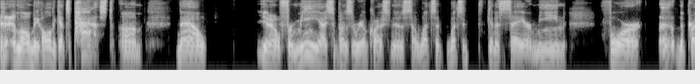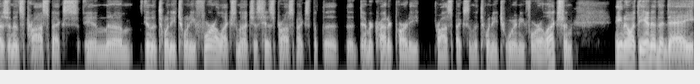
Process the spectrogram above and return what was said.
And lo and behold it gets passed. Um, now you know for me i suppose the real question is so what's it what's it going to say or mean for uh, the president's prospects in um, in the 2024 election, not just his prospects, but the the Democratic Party prospects in the 2024 election. You know, at the end of the day,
